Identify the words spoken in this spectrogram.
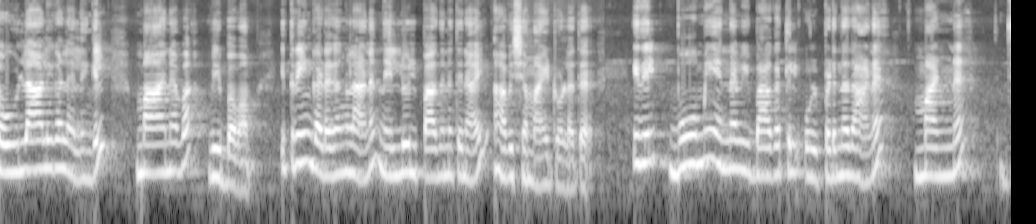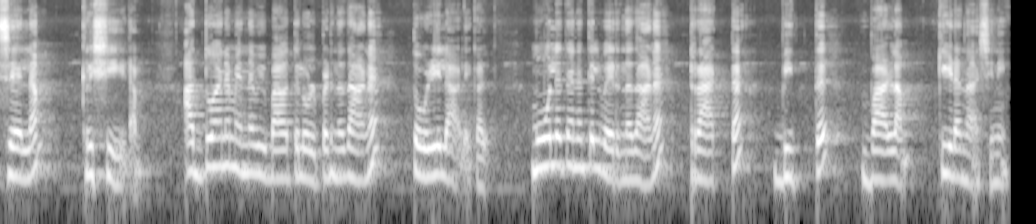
തൊഴിലാളികൾ അല്ലെങ്കിൽ മാനവ വിഭവം. ഇത്രയും ഘടകങ്ങളാണ് നെല്ലുൽപാദനത്തിനായി ആവശ്യമായിട്ടുള്ളത്. ഇതിൽ ഭൂമി എന്ന വിഭാഗത്തിൽ ഉൾപ്പെടുന്നതാണ് മണ്ണ് ജലം കൃഷിയിടം. അധ്വാനം എന്ന വിഭാഗത്തിൽ ഉൾപ്പെടുന്നതാണ് തൊഴിലാളികൾ. മൂലധനത്തിൽ വരുന്നതാണ് ട്രാക്ടർ വിത്ത് വളം കീടനാശിനി.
